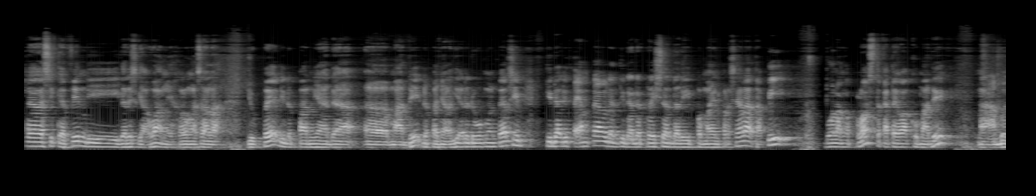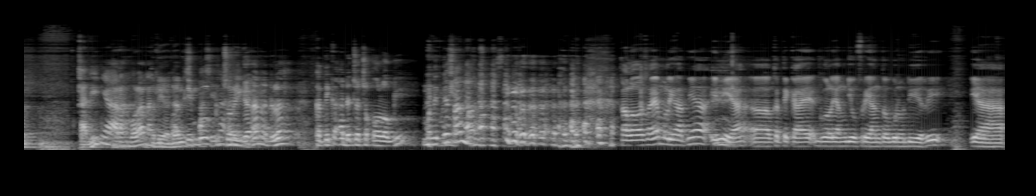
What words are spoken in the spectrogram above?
eh, si Kevin di garis gawang ya kalau nggak salah Jupe di depannya ada eh, Made depannya lagi ada dua pemain Persib tidak ditempel dan tidak ada pressure dari pemain Persela tapi bola ngeplos teka tewa ku Made nah bet kadinya arah bola Itu dia. Dan timbul kecurigaan adalah ketika ada cocokologi, menitnya sama. Kalau saya melihatnya ini ya, eh, ketika gol yang Jufrianto bunuh diri, ya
